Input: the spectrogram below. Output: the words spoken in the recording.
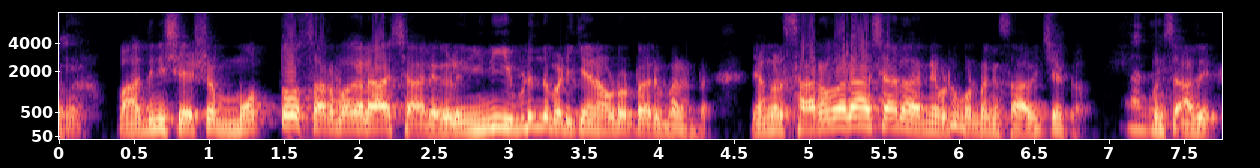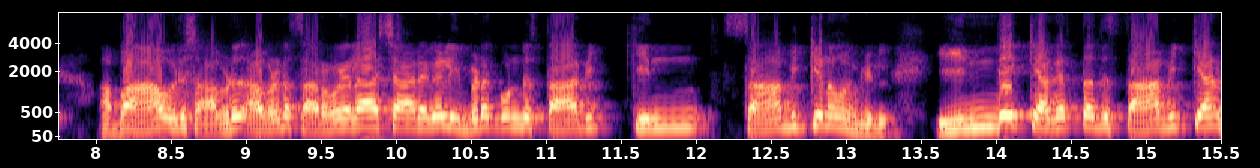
UK. അപ്പം അതിനുശേഷം മൊത്തം സർവകലാശാലകൾ ഇനി ഇവിടുന്ന് പഠിക്കാൻ അവിടോട്ട് ആരും വരണ്ട. ഞങ്ങൾ സർവകലാശാല തന്നെ ഇവിടെ കൊണ്ടങ്ങ് സ്ഥാപിച്ചേക്കാം. മനസ്സിലാ അതെ. അപ്പൊ ആ ഒരു അവിടെ അവരുടെ സർവകലാശാലകൾ ഇവിടെ കൊണ്ട് സ്ഥാപിക്കുന്ന സ്ഥാപിക്കണമെങ്കിൽ ഇന്ത്യക്കകത്ത് അത് സ്ഥാപിക്കാൻ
